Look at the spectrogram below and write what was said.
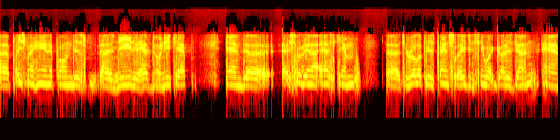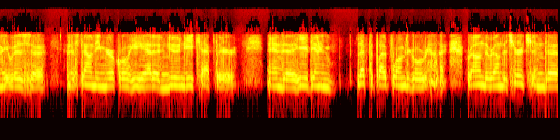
uh, placed my hand upon this uh, knee that had no kneecap. And uh, so then I asked him uh, to roll up his pants leg and see what God has done. And it was uh, an astounding miracle. He had a new kneecap there, and uh, he then left the platform to go around around, around the church, and uh,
